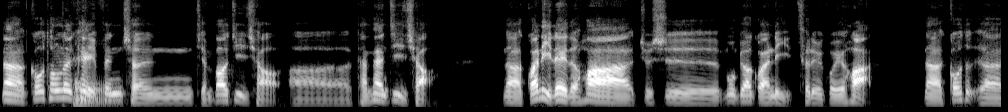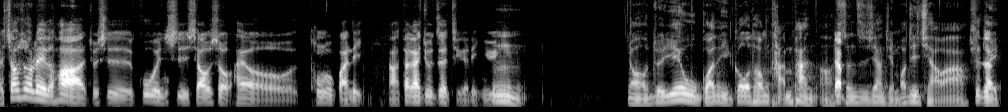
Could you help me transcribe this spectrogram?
那沟通类可以分成简报技巧、呃，谈判技巧。那管理类的话，就是目标管理、策略规划。那沟通呃销售类的话，就是顾问式销售，还有通路管理啊，大概就这几个领域。嗯，哦，就业务管理、沟通、谈判啊，嗯、甚至像简报技巧啊，是的。对，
